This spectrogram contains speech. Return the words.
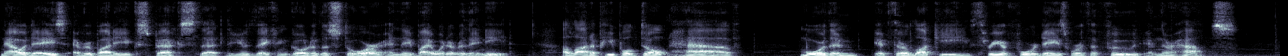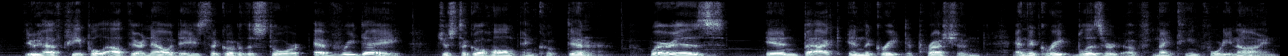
Nowadays, everybody expects that you know, they can go to the store and they buy whatever they need. A lot of people don't have more than, if they're lucky, three or four days worth of food in their house. You have people out there nowadays that go to the store every day just to go home and cook dinner. Whereas in back in the Great Depression and the Great Blizzard of 1949,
